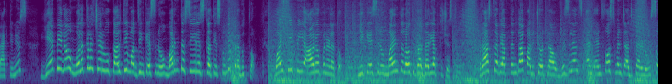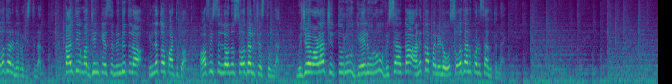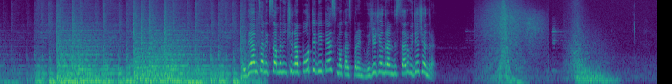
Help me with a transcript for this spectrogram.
Back to news. ఏపీలో మొలకల చెరువు కల్తీ మద్యం కేసును మరింత సీరియస్గా తీసుకుంది ప్రభుత్వం. వైసీపీ ఆరోపణలతో ఈ కేసును మరింత లోతుగా దర్యాప్తు చేస్తుంది. రాష్ట్ర వ్యాప్తంగా పలు చోట్ల విజిలెన్స్ అండ్ ఎన్ఫోర్స్మెంట్ అధికారులు సోదాలు నిర్వహిస్తున్నారు. కల్తీ మద్యం కేసు నిందితుల ఇళ్ళతో పాటుగా ఆఫీసుల్లోనూ సోదాలు చేస్తున్నారు విజయవాడ చిత్తూరు ఏలూరు విశాఖ అనకాపల్లిలో సోదాలు కొనసాగుతున్నాయి. ఇదే అంశానికి సంబంధించిన పూర్తి డీటెయిల్స్ మా కరెస్పాండెంట్ విజయచంద్ర అందిస్తారు. విజయచంద్రన్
